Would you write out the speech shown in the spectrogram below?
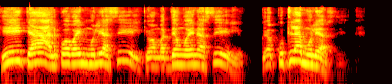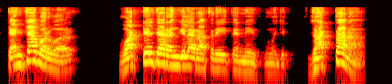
की त्या अल्पवयीन मुली असतील किंवा मध्यमवयीन असतील किंवा कुठल्या मुली असतील त्यांच्याबरोबर वाटेल त्या रंगीला रात्री त्यांनी म्हणजे जागताना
